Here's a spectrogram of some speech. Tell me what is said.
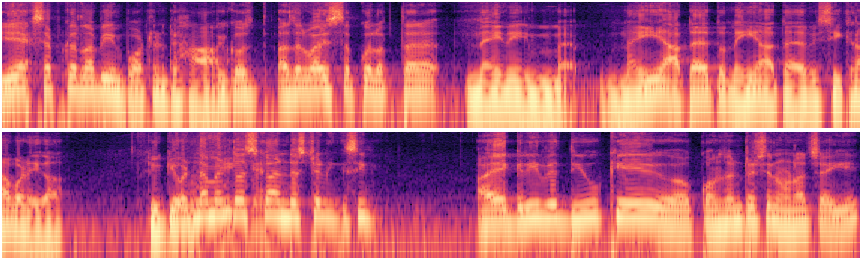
ये एक्सेप्ट करना भी इम्पोर्टेंट है। हाँ। बिकॉज़ अदरवाइज़ सबको लगता है नहीं नहीं नहीं आता है तो नहीं आता है। अभी सीखना पड़ेगा। क्योंकि फंडामेंटल्स का understanding I agree with you कि कंसंट्रेशन होना चाहिए।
